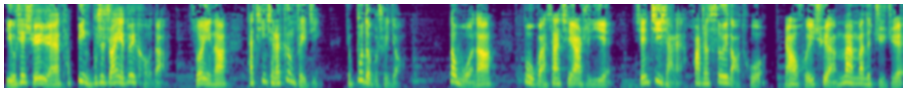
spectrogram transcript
有些学员他并不是专业对口的，所以呢，他听起来更费劲，就不得不睡觉。那我呢，不管三七二十一，先记下来，画成思维导图，然后回去啊，慢慢的咀嚼，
